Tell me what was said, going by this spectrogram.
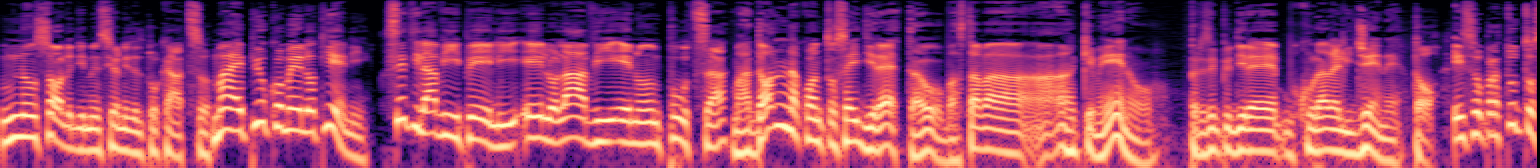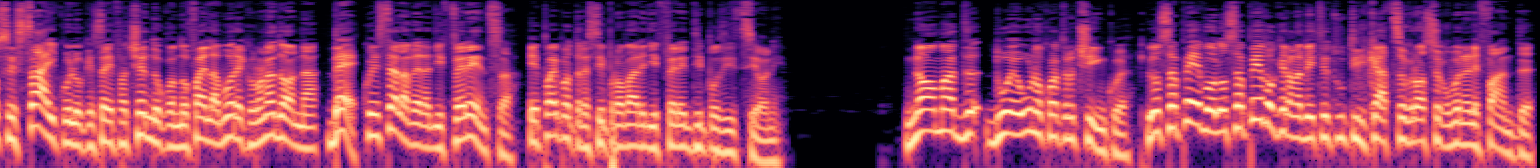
Non so le dimensioni del tuo cazzo, ma è più come lo tieni. Se ti lavi i peli e lo lavi e non puzza, madonna quanto sei diretta, oh, bastava anche meno. Per esempio dire curare l'igiene, toh. E soprattutto se sai quello che stai facendo quando fai l'amore con una donna, beh, questa è la vera differenza. E poi potresti provare differenti posizioni. Nomad 2145. Lo sapevo, lo sapevo che non avete tutti il cazzo grosso come un elefante.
